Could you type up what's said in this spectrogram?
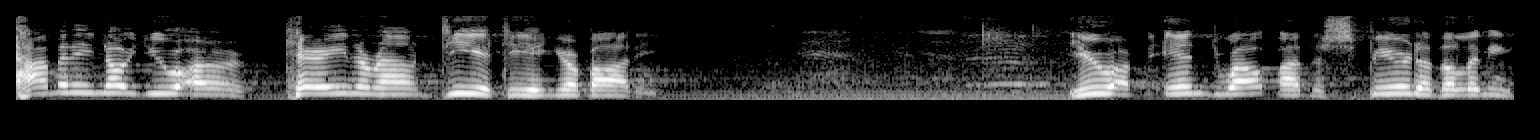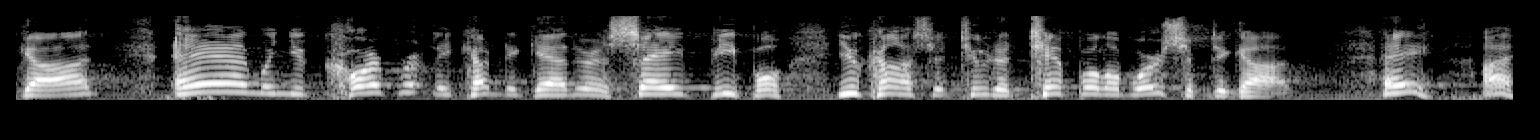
How many know you are carrying around deity in your body? You are indwelt by the Spirit of the living God. And when you corporately come together as saved people, you constitute a temple of worship to God. Hey, I,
